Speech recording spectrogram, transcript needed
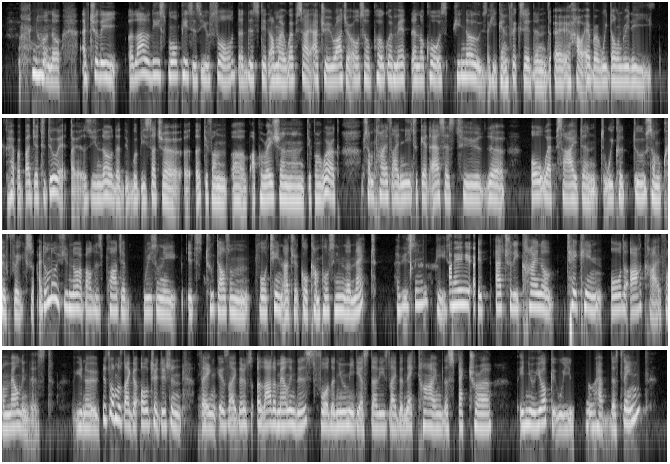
No, no. Actually, a lot of these small pieces you saw that listed on my website, actually Roger also programmed it, and of course he knows he can fix it. And uh, however, we don't really have a budget to do it. As you know, that it would be such a, a, a different uh, operation and different work. Sometimes I need to get access to the old website and we could do some quick fix. I don't know if you know about this project recently. It's 2014, actually called Composting the Net. Have you seen this piece? I, I it actually kind of taking all the archive from mailing list you know, it's almost like an old tradition thing. It's like there's a lot of mailing lists for the new media studies, like the Nettime, the Spectre. In New York, we have the thing.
